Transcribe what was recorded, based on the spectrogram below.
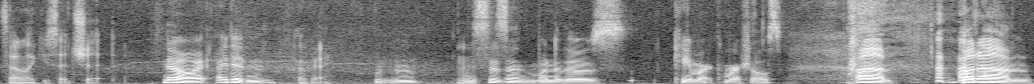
Sounded like you said shit. No, I, I didn't. Okay. Mm-mm. This isn't one of those Kmart commercials. Um, but um,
